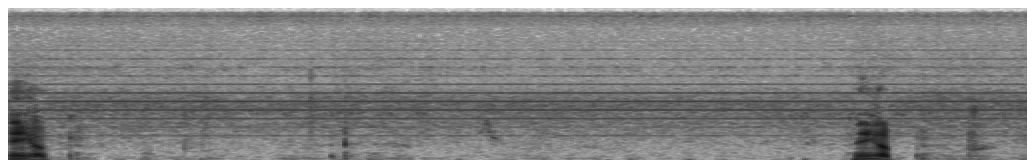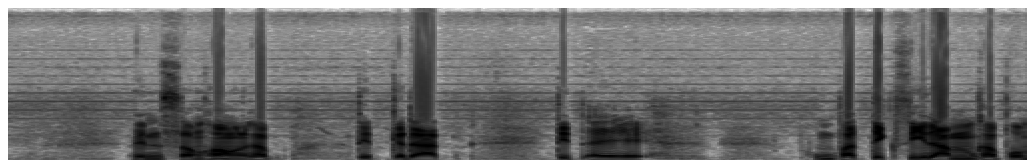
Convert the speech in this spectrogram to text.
นี่ครับ นี่ครับ เป็นสองห้องนะครับ ติดกระดาษติดไอ้ถุงพลาสติกสีดำครับผม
